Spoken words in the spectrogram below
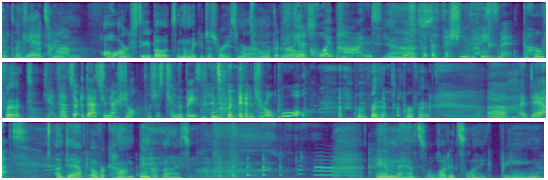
Little We tiny get jet ski. um, Oh, RC boats, and then we could just race them around with the we girls. get a koi pond. We'll just put the fish in the basement. Perfect. Yeah, that's our, that's your national. Let's just turn the basement into a natural pool. Perfect. Perfect. Uh, adapt. adapt, overcome, improvise. And that's what it's like being,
